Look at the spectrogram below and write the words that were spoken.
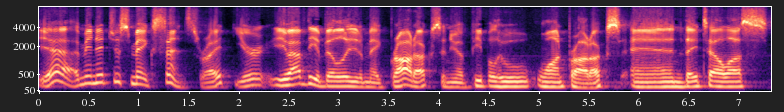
Yeah, I mean it just makes sense, right? You're you have the ability to make products and you have people who want products and they tell us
